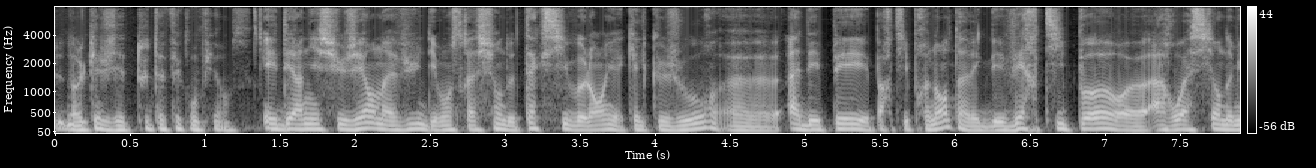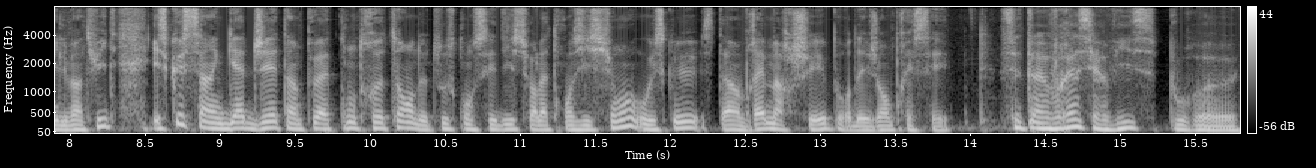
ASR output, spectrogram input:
dans lequel j'ai tout à fait confiance. Et dernier sujet, on a vu une démonstration de taxi volant il y a quelques jours. Euh, ADP est partie prenante avec des vertiports euh, à Roissy en 2028. Est-ce que c'est un gadget un peu à contretemps de tout ce qu'on s'est dit sur la transition, ou est-ce que c'est un vrai marché pour des gens pressés? C'est un vrai service pour, euh,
